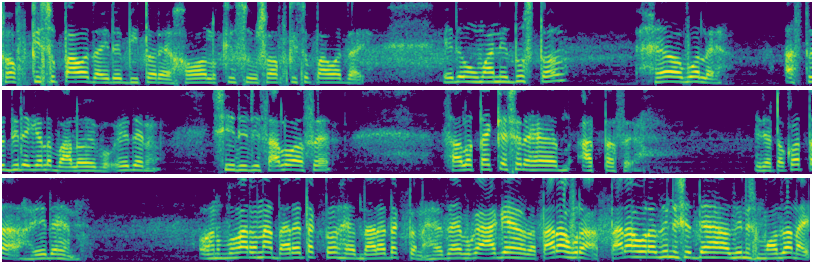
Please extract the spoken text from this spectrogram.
সব কিছু পাওয়া যায় রে ভিতরে। হল কিছু সব কিছু পাওয়া যায়। যে উমানি দুস্থ হ্যাঁ বলে, আস্তে ধীরে গেলে ভালো হইব। এই দেন সিঁড়িটি চালু আছে। চালু থাকে সেটা হ্যাঁ আটতাছে। এটা একটা কথা, এই দেখেন। অনবহারা না দাঁড়ায় থাকতো হ্যাঁ দাঁড়ায় থাকতো না। হ্যাঁ যাইব আগে হরা তাড়াহুড়া তাড়াহুড়া জিনিসের দেখা জিনিস মজা নাই,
